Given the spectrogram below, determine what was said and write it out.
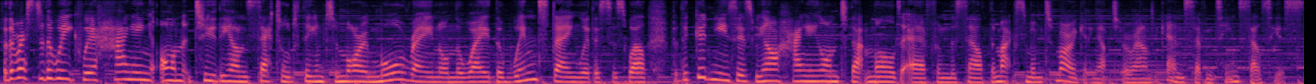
For the rest of the week, we're hanging on to the unsettled theme. Tomorrow, more rain on the way, the wind staying with us as well. But the good news is we are hanging on to that milder air from the south. The maximum tomorrow getting up to around again 17 Celsius.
